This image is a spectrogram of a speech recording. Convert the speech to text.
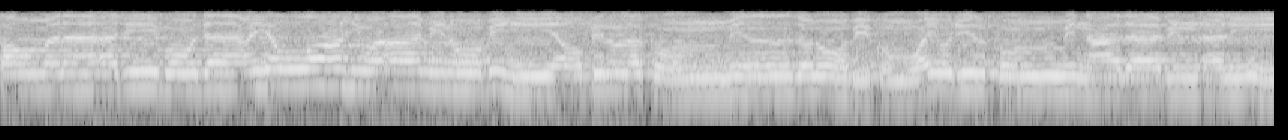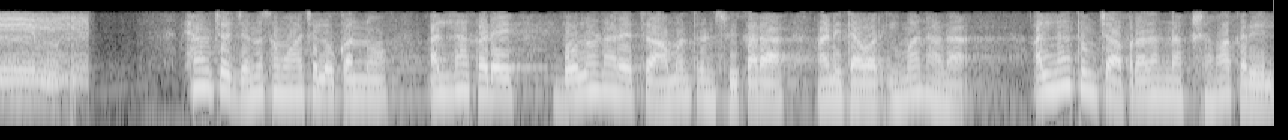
قومنا أجيبوا داعي الله وآمنوا به يغفر لكم من ذنوبكم ويجركم من عذاب أليم ह्या आमच्या जनसमूहाच्या लोकांनो अल्लाकडे बोलवणाऱ्याचं आमंत्रण स्वीकारा आणि त्यावर इमान आणा. अल्लाह तुमच्या अपराधांना क्षमा करेल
